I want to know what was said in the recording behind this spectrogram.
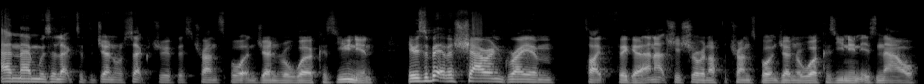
and then was elected the General Secretary of this Transport and General Workers Union. He was a bit of a Sharon Graham type figure, and actually, sure enough, the Transport and General Workers Union is now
